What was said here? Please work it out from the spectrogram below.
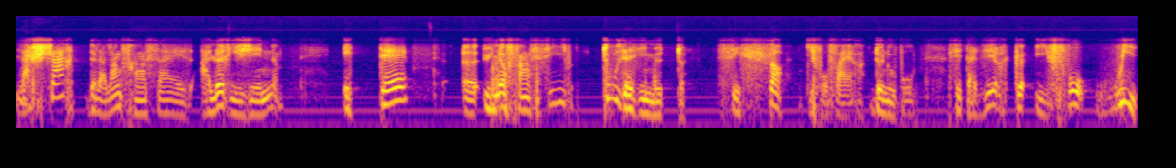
la charte de la langue française, à l'origine, était euh, une offensive tous azimuts. C'est ça qu'il faut faire de nouveau. C'est-à-dire qu'il faut, oui,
